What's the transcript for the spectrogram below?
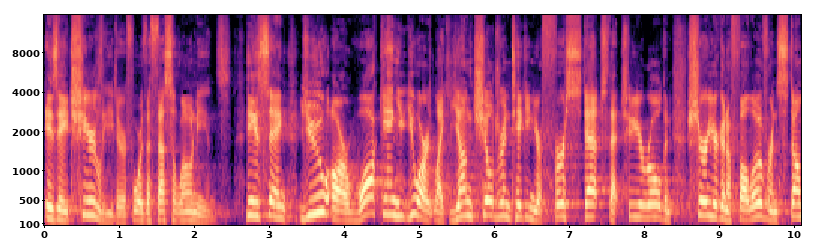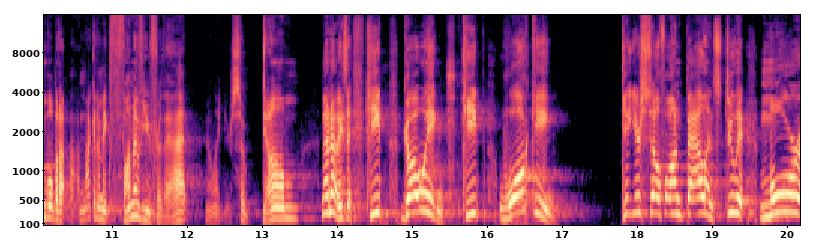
is a cheerleader for the Thessalonians. He is saying, You are walking, you are like young children taking your first steps, that two year old, and sure, you're going to fall over and stumble, but I'm not going to make fun of you for that. You know, like, you're so dumb. No, no, he said, Keep going, keep walking. Get yourself on balance. Do it more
